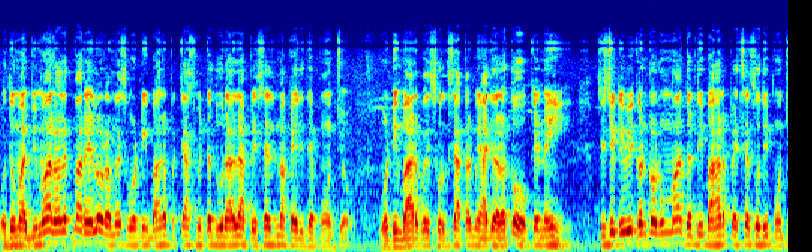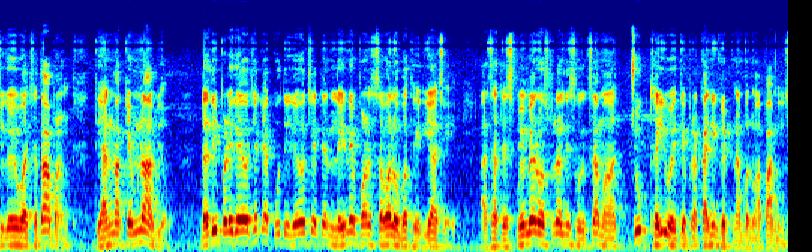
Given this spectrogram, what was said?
વધુમાં બીમાર હાલતમાં રહેલો રમેશ વોર્ડની બહાર પચાસ મીટર દૂર આવેલા પેસેજમાં કઈ રીતે પહોંચ્યો? વોર્ડની બહાર કોઈ સુરક્ષાકર્મી હાજર હતો કે નહીં? સીસીટીવી કંટ્રોલ રૂમમાં દર્દી બહાર પેસેજ સુધી પહોંચી ગયો હોવા છતાં પણ ધ્યાનમાં કેમ ન આવ્યો? દર્દી પડી ગયો છે કે કૂદી ગયો છે તેને લઈને પણ સવાલ ઊભા થઈ રહ્યા છે. આ સાથે સ્મીમેર હોસ્પિટલની સુરક્ષામાં ચૂક થઈ હોય તે પ્રકારની ઘટના બનવા પામી છે.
